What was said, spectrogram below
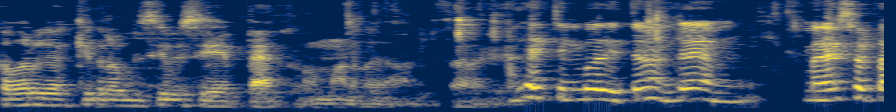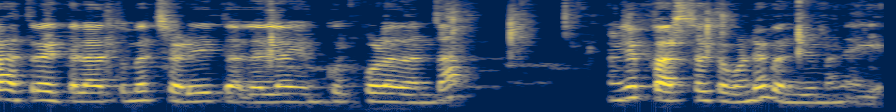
ಕವರ್ಗೆ ಹಾಕಿದ್ರು ಬಿಸಿ ಬಿಸಿ ಪ್ಯಾಕ್ ಮಾಡಿದಾಗ ಹಾಗೆ. ಅಲ್ಲೇ ತಿನ್ಬೋದಿತ್ತು ಅಂದರೆ ಮನೆಗೆ ಸ್ವಲ್ಪ ಹತ್ತಿರ ಇತ್ತಲ್ಲ ತುಂಬ ಚಳಿ ಇತ್ತು ಅಲ್ಲೆಲ್ಲ ಏನು ಕುತ್ಕೊಳ್ಳೋದಂತ. ಹಂಗೆ ಪಾರ್ಸಲ್ ತೊಗೊಂಡೇ ಬಂದ್ವಿ ಮನೆಗೆ.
